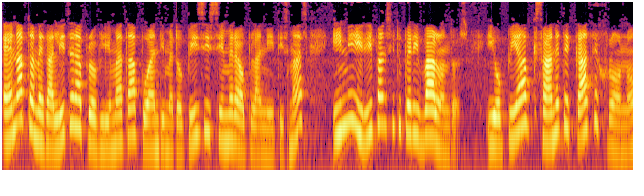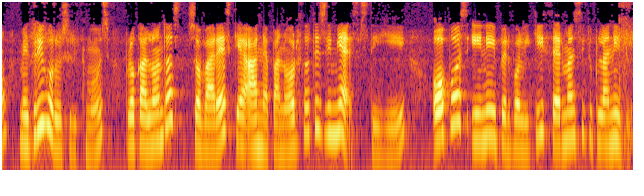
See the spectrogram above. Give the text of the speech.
Ένα από τα μεγαλύτερα προβλήματα που αντιμετωπίζει σήμερα ο πλανήτης μας είναι η ρήπανση του περιβάλλοντος, η οποία αυξάνεται κάθε χρόνο με γρήγορους ρυθμούς, προκαλώντας σοβαρές και ανεπανόρθωτες ζημιές στη Γη, όπως είναι η υπερβολική θέρμανση του πλανήτη.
